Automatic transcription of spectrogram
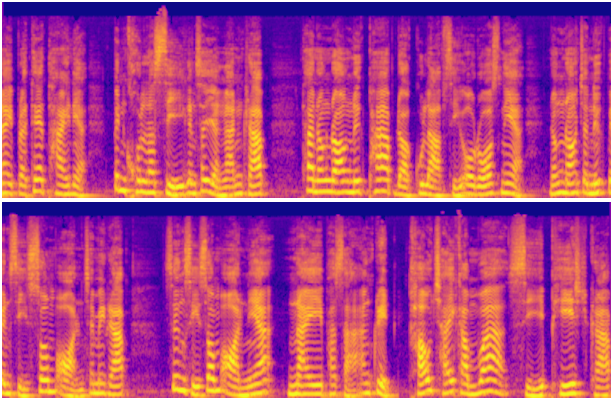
ในประเทศไทยเนี่ยเป็นคนละสีกันซะอย่างนั้นครับถ้าน้องๆนึกภาพดอกกุหลาบสี Old Rose เนี่ยน้องๆจะนึกเป็นสีส้มอ่อนใช่ไหมครับ ซึ่งสีส้มอ่อนเนี้ยในภาษาอังกฤษเขาใช้คำว่าสีพีชครับ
